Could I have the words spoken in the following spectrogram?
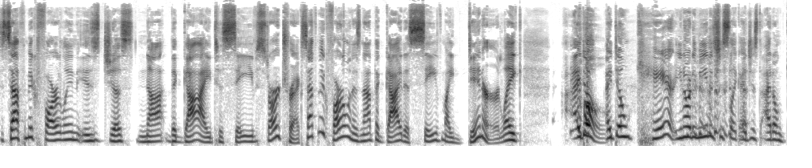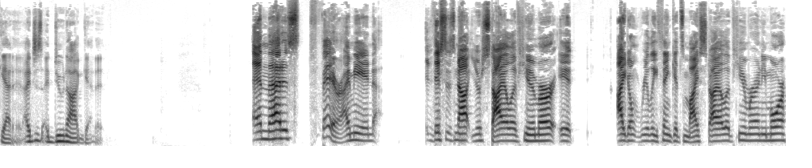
Seth MacFarlane is just not the guy to save Star Trek. Seth MacFarlane is not the guy to save my dinner. Like, I don't I don't care. You know what I mean? It's just like I just I don't get it. I just I do not get it. And that is fair. I mean, this is not your style of humor. It I don't really think it's my style of humor anymore.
